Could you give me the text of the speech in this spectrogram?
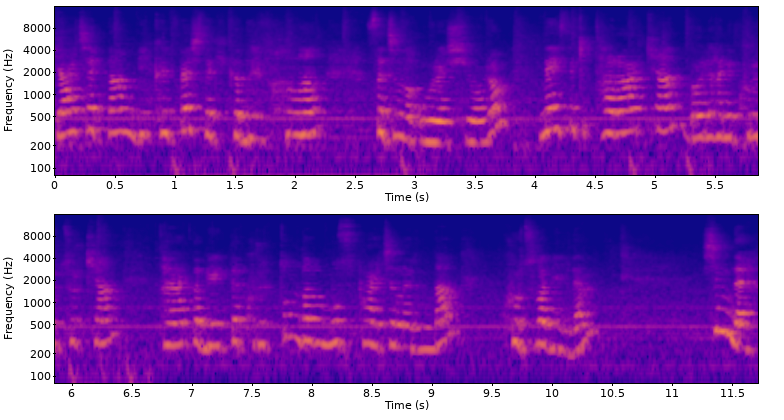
Gerçekten bir 45 dakikadır falan saçımla uğraşıyorum. Neyse ki tararken böyle hani kuruturken tarakla birlikte kuruttum da muz parçalarından kurtulabildim. Şimdi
